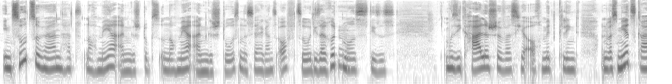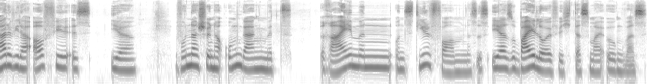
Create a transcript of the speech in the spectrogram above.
ihn zuzuhören hat noch mehr angestupst und noch mehr angestoßen. Das ist ja ganz oft so, dieser Rhythmus, dieses musikalische, was hier auch mitklingt. Und was mir jetzt gerade wieder auffiel, ist ihr wunderschöner Umgang mit Reimen und Stilformen. Das ist eher so beiläufig, dass mal irgendwas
